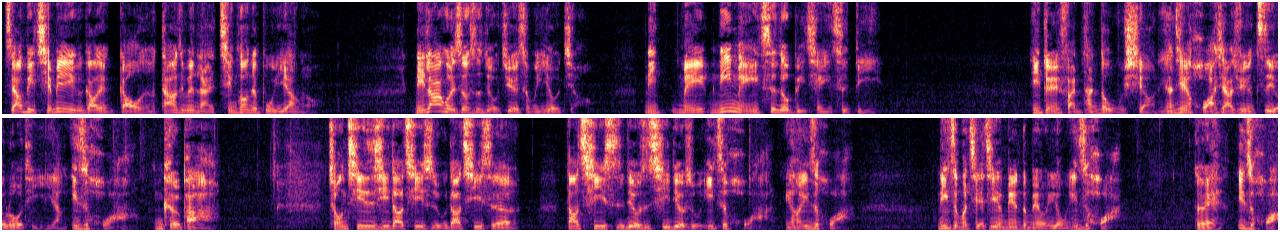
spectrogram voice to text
只要比前面一个高点高，弹到这边来，情况就不一样了哦。你拉回的时候是有机会成为右脚，你每你每一次都比前一次低，你等于反弹都无效。你看今天滑下去跟自由落体一样，一直滑，很可怕。从七十七到七十五到七十二到七十六十七六十五一直滑，然后一直滑。你怎么解基本面都没有用，一直滑，对不对？一直滑，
